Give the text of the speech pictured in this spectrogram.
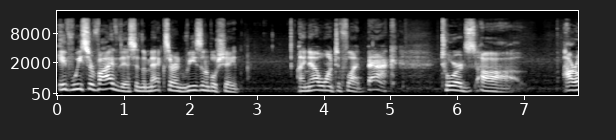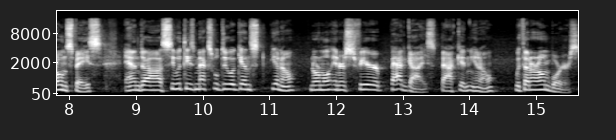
If we survive this and the mechs are in reasonable shape, I now want to fly back towards uh, our own space and uh, see what these mechs will do against, you know, normal inner sphere bad guys back in, you know, within our own borders.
